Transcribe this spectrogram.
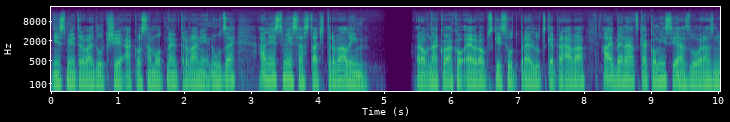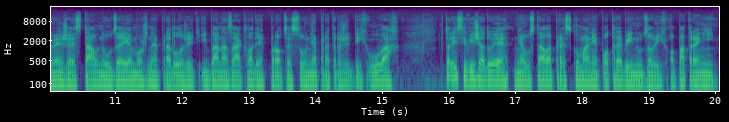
Nesmie trvať dlhšie ako samotné trvanie núdze a nesmie sa stať trvalým. Rovnako ako Európsky súd pre ľudské práva, aj Benátska komisia zdôrazňuje, že stav núdze je možné predložiť iba na základe procesu nepretržitých úvah, ktorý si vyžaduje neustále preskúmanie potreby núdzových opatrení.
